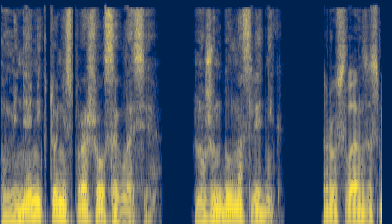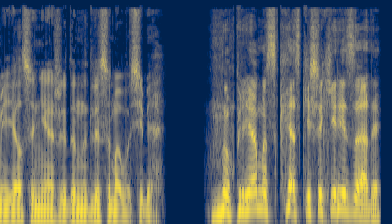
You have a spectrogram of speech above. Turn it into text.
«У меня никто не спрашивал согласия. Нужен был наследник». Руслан засмеялся неожиданно для самого себя. «Ну прямо сказки Шахерезады.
